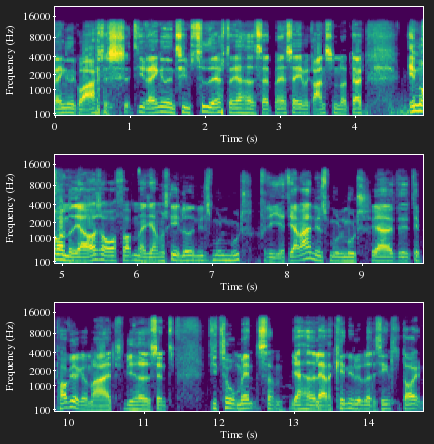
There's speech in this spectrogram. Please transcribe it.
ringede i går aftes. De ringede en times tid efter, jeg havde sat mig af ved grænsen, og der indrømmede jeg også over for dem, at jeg måske lød en lille smule mut. Fordi at jeg var en lille smule mut. Jeg, det, det påvirkede mig, at vi havde sendt de to mænd, som jeg havde lært at kende i løbet af det seneste døgn,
